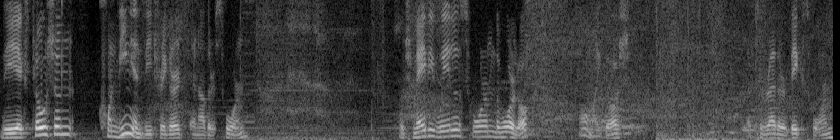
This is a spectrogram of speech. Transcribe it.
The explosion conveniently triggered another swarm, which maybe will swarm the warlock. Oh my gosh. A rather big swarm.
